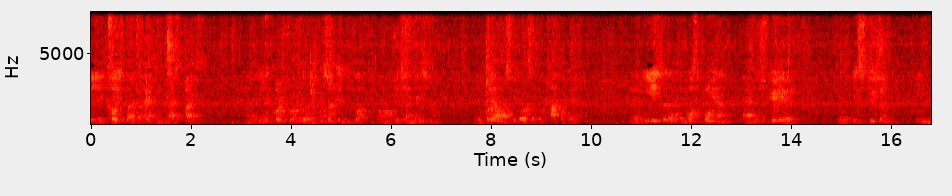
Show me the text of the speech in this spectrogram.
uh, caused by the heightened gas price. Uh, the call for the consulted report among Asian nations, uh, Korea wants to be also the of them. Uh, it is the most prominent and superior uh, institution in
